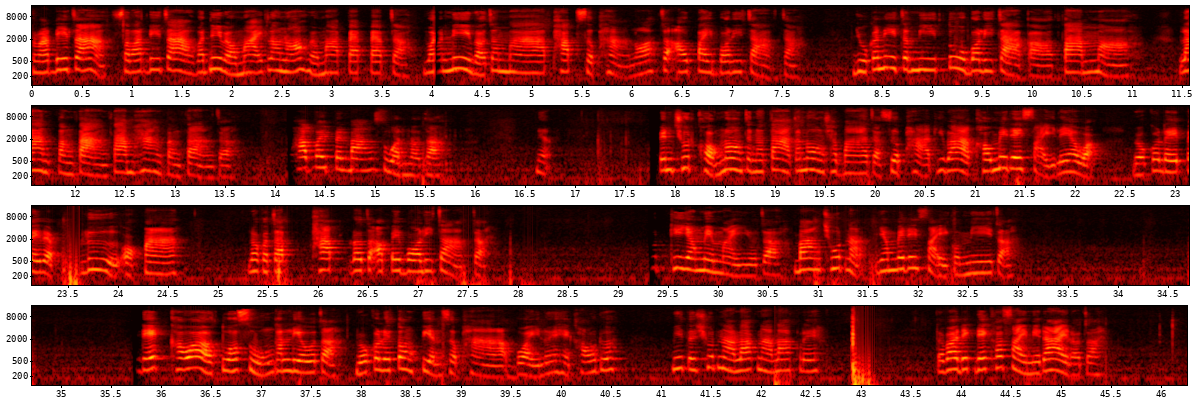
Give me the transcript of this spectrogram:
สวัสดีจ้าสวัสดีจ้าวันนี้แหววมาอีกแล้วเนาะแหววมาแป๊บแป๊บๆจ้ะวันนี้แหววจะมาพับเสื้อผ้าเนาะจะเอาไปบริจาคจ้ะอยู่ก็นี่จะมีตู้บริจาคอ่าตามอ่าร้านต่างๆ ตามห้างต่างๆจ้ะพับไว้เป็นบางส่วนแล้วจ้ะเนี่ยเป็นชุดของน้องจนาตาก็น้องชบาจ้ะเสื้อผ้าที่ว่าเขาไม่ได้ใส่แล้วอะ่ะเราก็เลยไปแบบลื้อออกมา เราก็จะพับเราจะเอาไปบริจาคจ้ะ ที่ยังใหม่ ๆ อยู่จ้ะ บางชุดน่ะ ยังไม่ได้ใส่ก็มีจ้ะ เด็กเขาอะตัวสูงกันเร็วจ้ะเราก็เลยต้องเปลี่ยนเสื้อผ้าบ่อยเลยให้เขาด้วย มีแต่ชุดน่ารักน่ารักเลย แต่ว่าเด็กๆเขาใส่ไม่ได้แล้วจ้ะ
